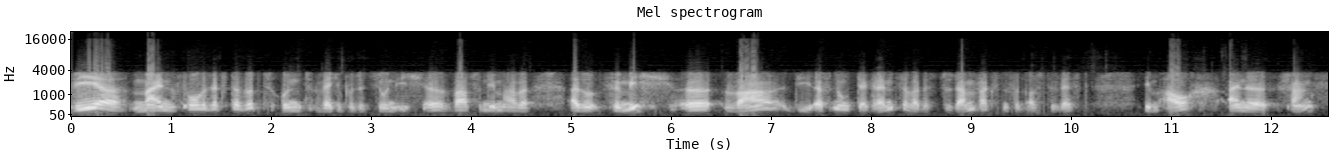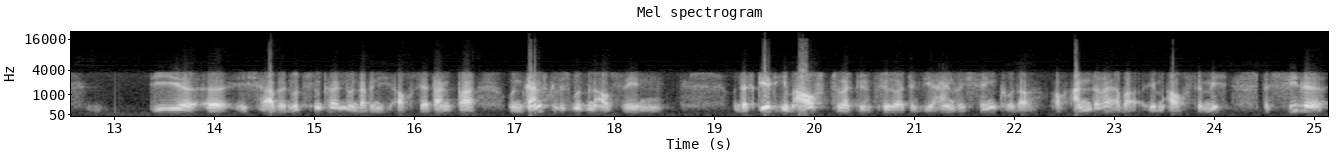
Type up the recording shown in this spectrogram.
wer mein Vorgesetzter wird und welche Position ich äh, wahrzunehmen habe. Also für mich äh, war die Öffnung der Grenze, war das Zusammenwachsen von Ost und West eben auch eine Chance, die äh, ich habe nutzen können und da bin ich auch sehr dankbar. Und ganz gewiss muss man auch sehen, und das gilt eben auch zum Beispiel für Leute wie Heinrich Fink oder auch andere, aber eben auch für mich, dass viele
